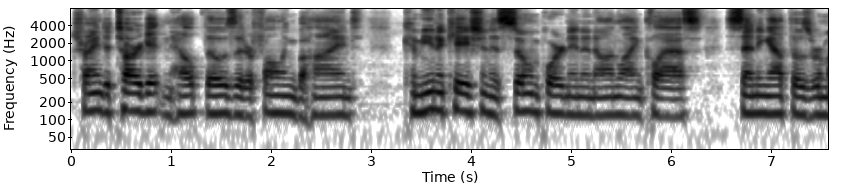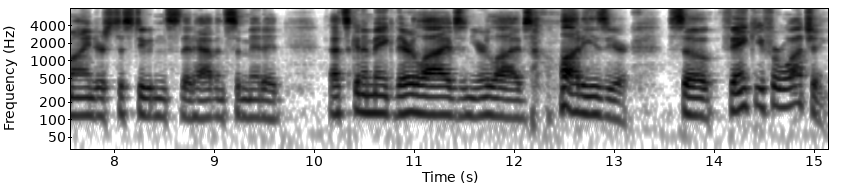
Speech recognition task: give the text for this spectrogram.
trying to target and help those that are falling behind. Communication is so important in an online class, sending out those reminders to students that haven't submitted. That's going to make their lives and your lives a lot easier. So, thank you for watching.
